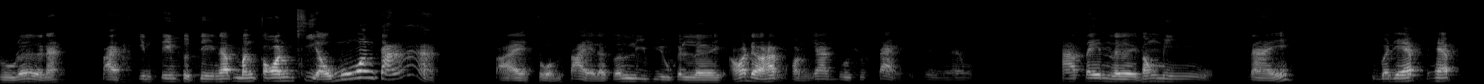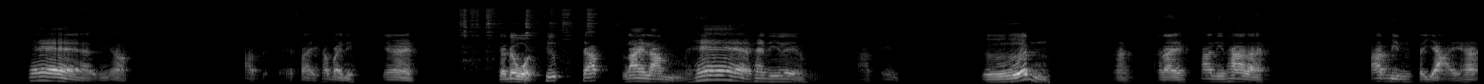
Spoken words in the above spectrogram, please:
Ruler นะไปสกินทีมตรุ๊จีนครับมังกรเขียวม่วงจ้า ไปสวมใส่แล้วก็รีวิวกันเลยอ๋อเดี๋ยวครับ ขออนุญาตดูชุดแต่งนิดนึงนะครับท่าเต้นเลยต้องมีไหนชูบะเดฟแฮปแฮ่อย่างเงี้ยเหรอท่าไหนใส่เข้าไปดิยังไง กระโดดชึบชับไล่ลำแฮ่แค่นี้เลยท่าเต้นเกินอะอะไรท่านี้ท่าอะไรท่าบินสยายฮะ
